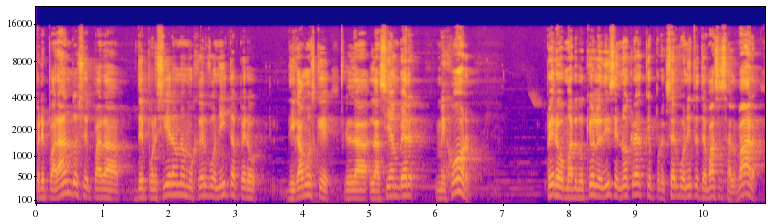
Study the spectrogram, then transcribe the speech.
preparándose para de por sí era una mujer bonita, pero digamos que la, hacían ver mejor. Pero Mardoqueo le dice, no creas que por ser bonita te vas a salvar.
